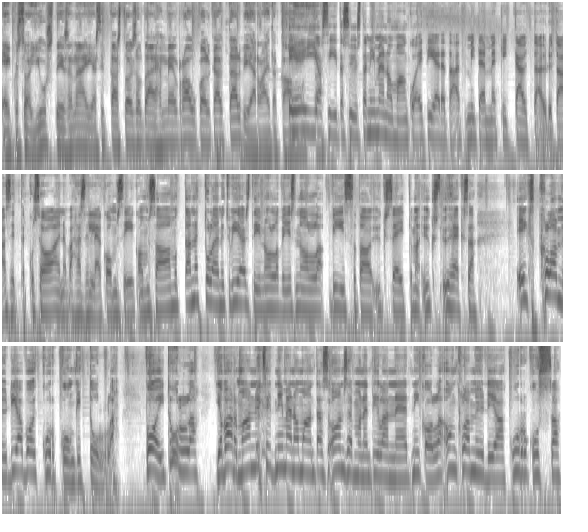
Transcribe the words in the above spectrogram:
Eikö se on justiinsa näin? Ja sitten taas toisaalta eihän meillä raukoilla käy täällä vieraitakaan. Ei, mutta- ja siitä syystä nimenomaan, kun ei tiedetä, että miten mekin käyttäydytään sitten, kun se on aina vähän silleen komsii komsaa. Mutta tänne tulee nyt viestiin 050 500 1719. Eikö klamydia voi kurkkuunkin tulla? Voi tulla. Ja varmaan nyt sitten nimenomaan tässä on semmoinen tilanne, että Nikolla on klamydia kurkussa.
